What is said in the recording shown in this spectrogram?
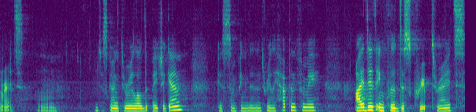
All right. Um, I'm just going to reload the page again because something didn't really happen for me. I did include the script, right?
